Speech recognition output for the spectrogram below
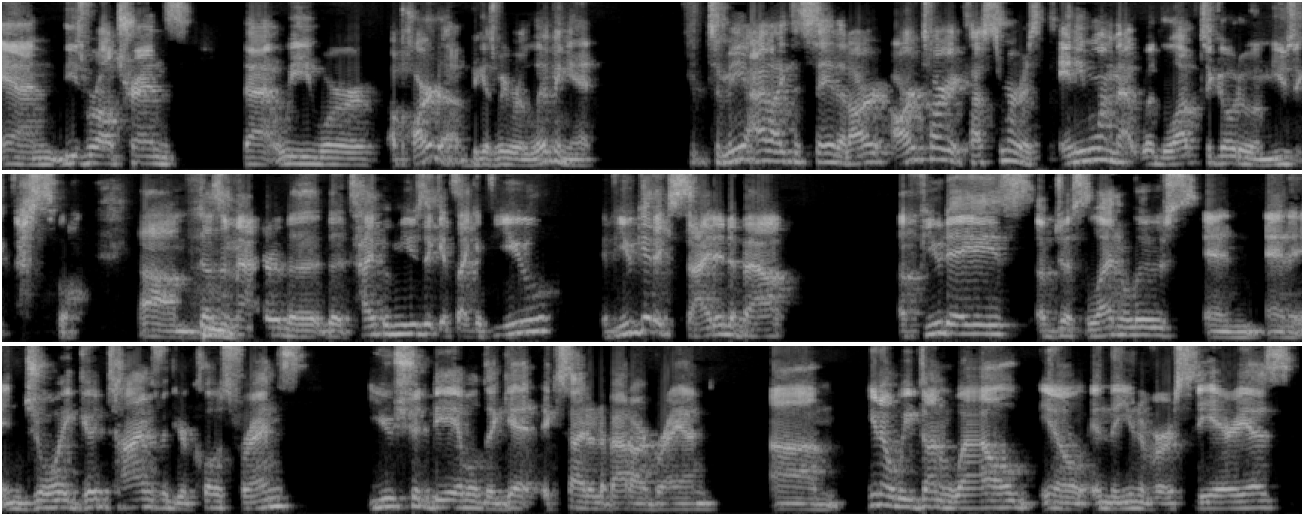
and these were all trends that we were a part of because we were living it to me, I like to say that our, our target customer is anyone that would love to go to a music festival. Um, doesn't hmm. matter the the type of music. It's like if you if you get excited about a few days of just letting loose and and enjoy good times with your close friends, you should be able to get excited about our brand. Um, you know, we've done well, you know, in the university areas.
